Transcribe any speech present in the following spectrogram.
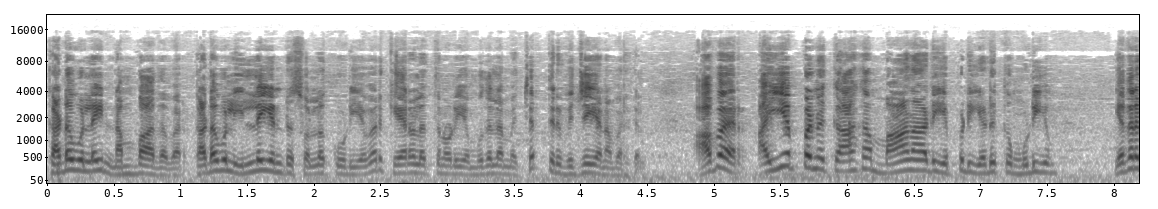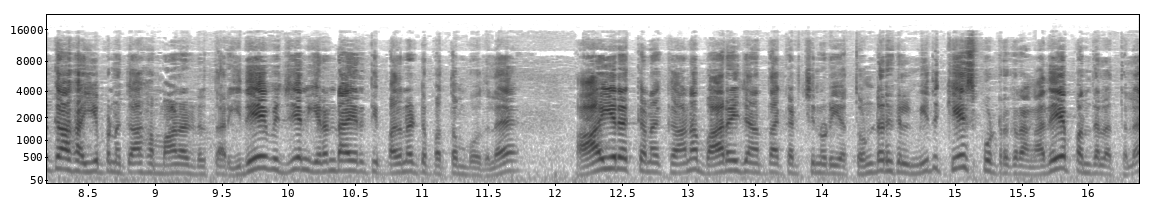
கடவுளை நம்பாதவர். கடவுள் இல்லை என்று சொல்லக்கூடியவர் கேரளத்தினுடைய முதலமைச்சர் திரு. விஜயன் அவர்கள். அவர் ஐயப்பனுக்காக மாநாடு எப்படி எடுக்க முடியும்? எதற்காக ஐயப்பனுக்காக மாநாடு எடுத்தார்? இதே விஜயன் இரண்டாயிரத்தி பதினெட்டு பத்தொன்பதுல ஆயிரக்கணக்கான பாரதிய ஜனதா கட்சியினுடைய தொண்டர்கள் மீது கேஸ் போட்டிருக்கிறாங்க. அதே பந்தலத்தில்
